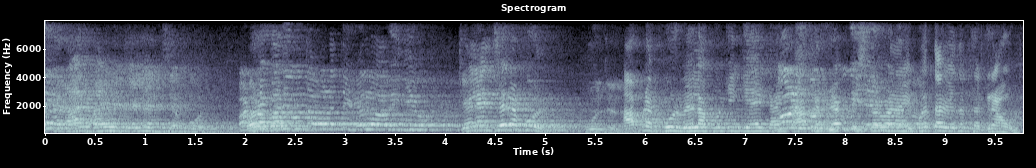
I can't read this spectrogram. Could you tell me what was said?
ને રાજભાઈ ચેલેન્જ છે ફૂલ બરાબર? ચેલેન્જ છે ને ફૂલ ફૂલ છે આપણે ફૂલ વહેલા પહોંચી ગયા કારણ કે આપણે પ્રેક્ટિસ કરવાના બતાવીએ તમને ગ્રાઉન્ડ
